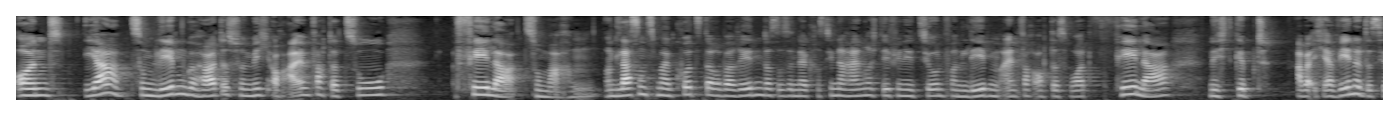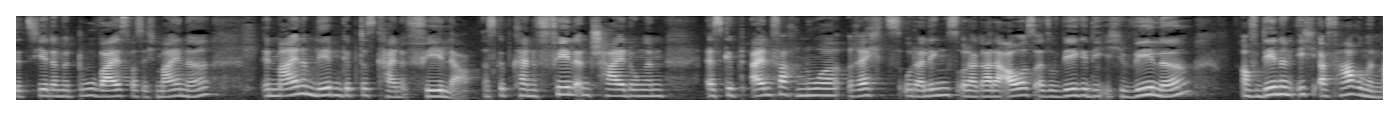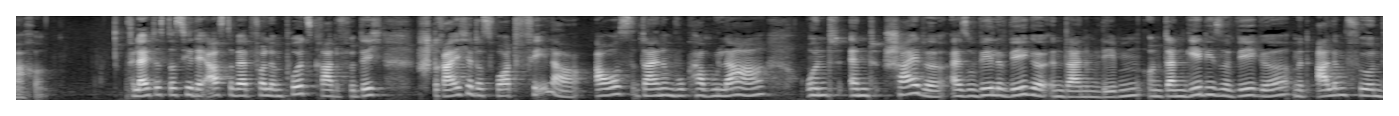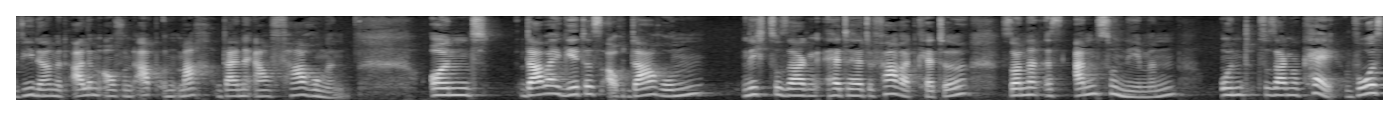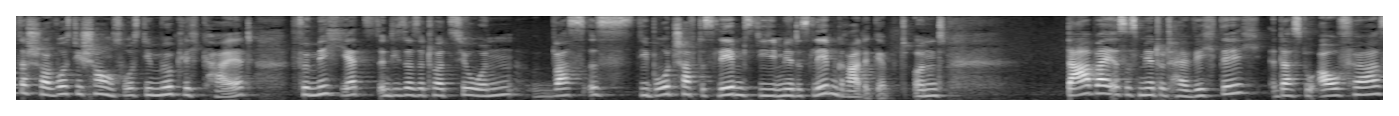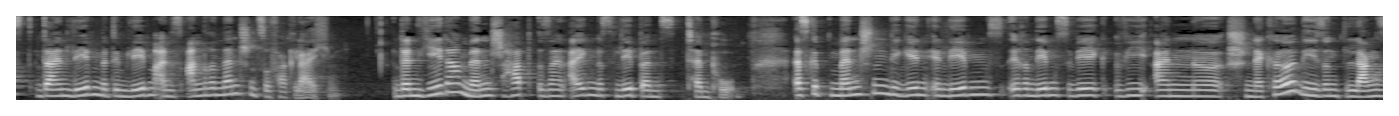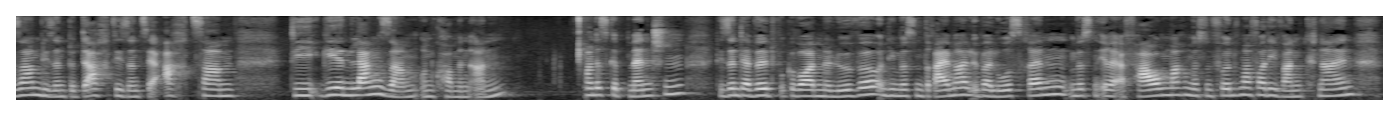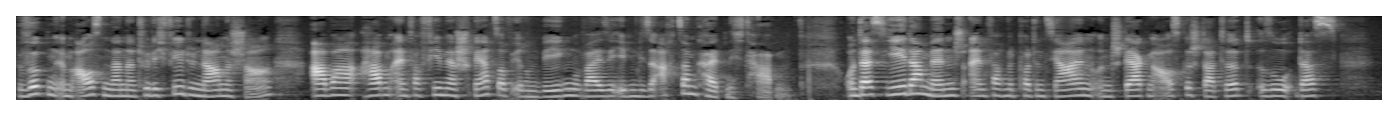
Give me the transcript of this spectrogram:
Und ja, zum Leben gehört es für mich auch einfach dazu, Fehler zu machen. Und lass uns mal kurz darüber reden, dass es in der Christina Heinrich Definition von Leben einfach auch das Wort Fehler nicht gibt. Aber ich erwähne das jetzt hier, damit du weißt, was ich meine. In meinem Leben gibt es keine Fehler. Es gibt keine Fehlentscheidungen. Es gibt einfach nur rechts oder links oder geradeaus, also Wege, die ich wähle, auf denen ich Erfahrungen mache. Vielleicht ist das hier der erste wertvolle Impuls gerade für dich. Streiche das Wort Fehler aus deinem Vokabular und entscheide, also wähle Wege in deinem Leben und dann geh diese Wege mit allem für und wider, mit allem auf und ab und mach deine Erfahrungen. Und dabei geht es auch darum, nicht zu sagen, hätte, hätte Fahrradkette, sondern es anzunehmen und zu sagen, okay, wo ist das wo ist die Chance, wo ist die Möglichkeit, für mich jetzt in dieser Situation, was ist die Botschaft des Lebens, die mir das Leben gerade gibt. Und dabei ist es mir total wichtig, dass du aufhörst, dein Leben mit dem Leben eines anderen Menschen zu vergleichen. Denn jeder Mensch hat sein eigenes Lebenstempo. Es gibt Menschen, die gehen ihr Lebens, ihren Lebensweg wie eine Schnecke. Die sind langsam, die sind bedacht, die sind sehr achtsam, die gehen langsam und kommen an. Und es gibt Menschen, die sind der wild gewordene Löwe und die müssen dreimal über losrennen, müssen ihre Erfahrungen machen, müssen fünfmal vor die Wand knallen, wirken im Außen dann natürlich viel dynamischer, aber haben einfach viel mehr Schmerz auf ihren Wegen, weil sie eben diese Achtsamkeit nicht haben. Und da ist jeder Mensch einfach mit Potenzialen und Stärken ausgestattet, so dass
